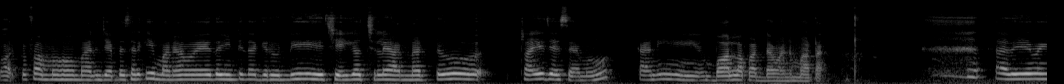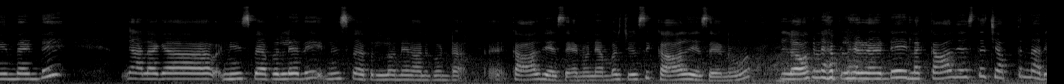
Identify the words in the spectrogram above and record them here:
వర్క్ ఫ్రమ్ హోమ్ అని చెప్పేసరికి మనం ఏదో ఇంటి దగ్గర ఉండి చేయొచ్చులే అన్నట్టు ట్రై చేసాము కానీ బోర్లా పడ్డాం అనమాట అది ఏమైందంటే అలాగా న్యూస్ పేపర్ లేదు న్యూస్ పేపర్లో నేను అనుకుంటా కాల్ చేశాను నెంబర్ చూసి కాల్ చేశాను. లోకల్ అప్లై అంటే ఇలా కాల్ చేస్తే చెప్తున్నారు.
